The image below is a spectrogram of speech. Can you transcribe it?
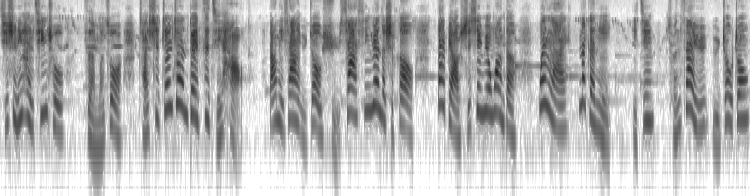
其实你很清楚，怎么做才是真正对自己好。当你向宇宙许下心愿的时候，代表实现愿望的未来那个你已经存在于宇宙中，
